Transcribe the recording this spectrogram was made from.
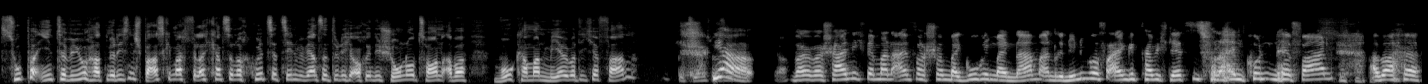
super Interview, hat mir riesen Spaß gemacht. Vielleicht kannst du noch kurz erzählen, wir werden es natürlich auch in die Shownotes hauen, aber wo kann man mehr über dich erfahren? Ja, ja, weil wahrscheinlich, wenn man einfach schon bei Google meinen Namen André Nüninghoff eingibt, habe ich letztens von einem Kunden erfahren. Aber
